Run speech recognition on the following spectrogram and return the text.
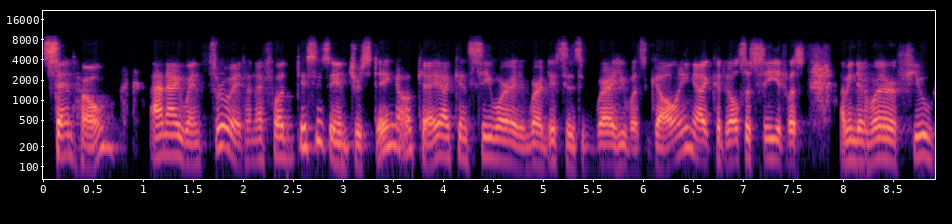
sent home and i went through it and i thought this is interesting. Okay i can see where where this is where he was going. I could also see it was i mean there were a few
